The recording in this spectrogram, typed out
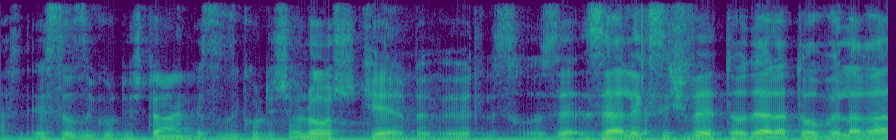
אז 10 זריקות ל-2, 10 זריקות ל-3. כן, באמת, זה, זה אלכסיס שווד, אתה יודע, לטוב ולרע,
